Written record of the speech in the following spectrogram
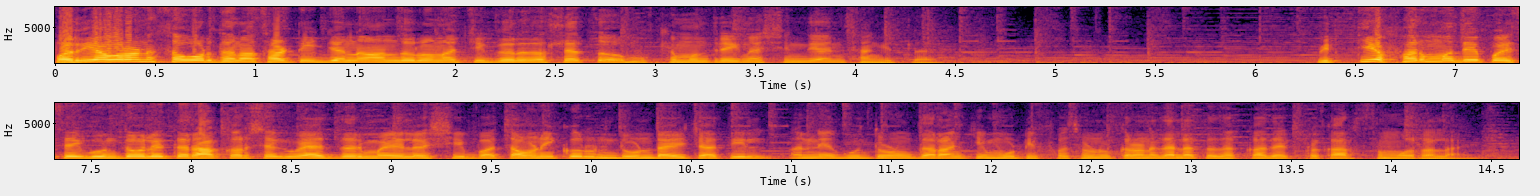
पर्यावरण संवर्धनासाठी जन आंदोलनाची गरज असल्याचं मुख्यमंत्री एकनाथ शिंदे यांनी सांगितलं आहे वित्तीय फर्ममध्ये पैसे गुंतवले तर आकर्षक व्याजदर मिळेल अशी बतावणी करून दोंडाईच्यातील अन्य गुंतवणूकदारांची मोठी फसवणूक करण्यात आल्याचा धक्कादायक प्रकार समोर आला आहे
